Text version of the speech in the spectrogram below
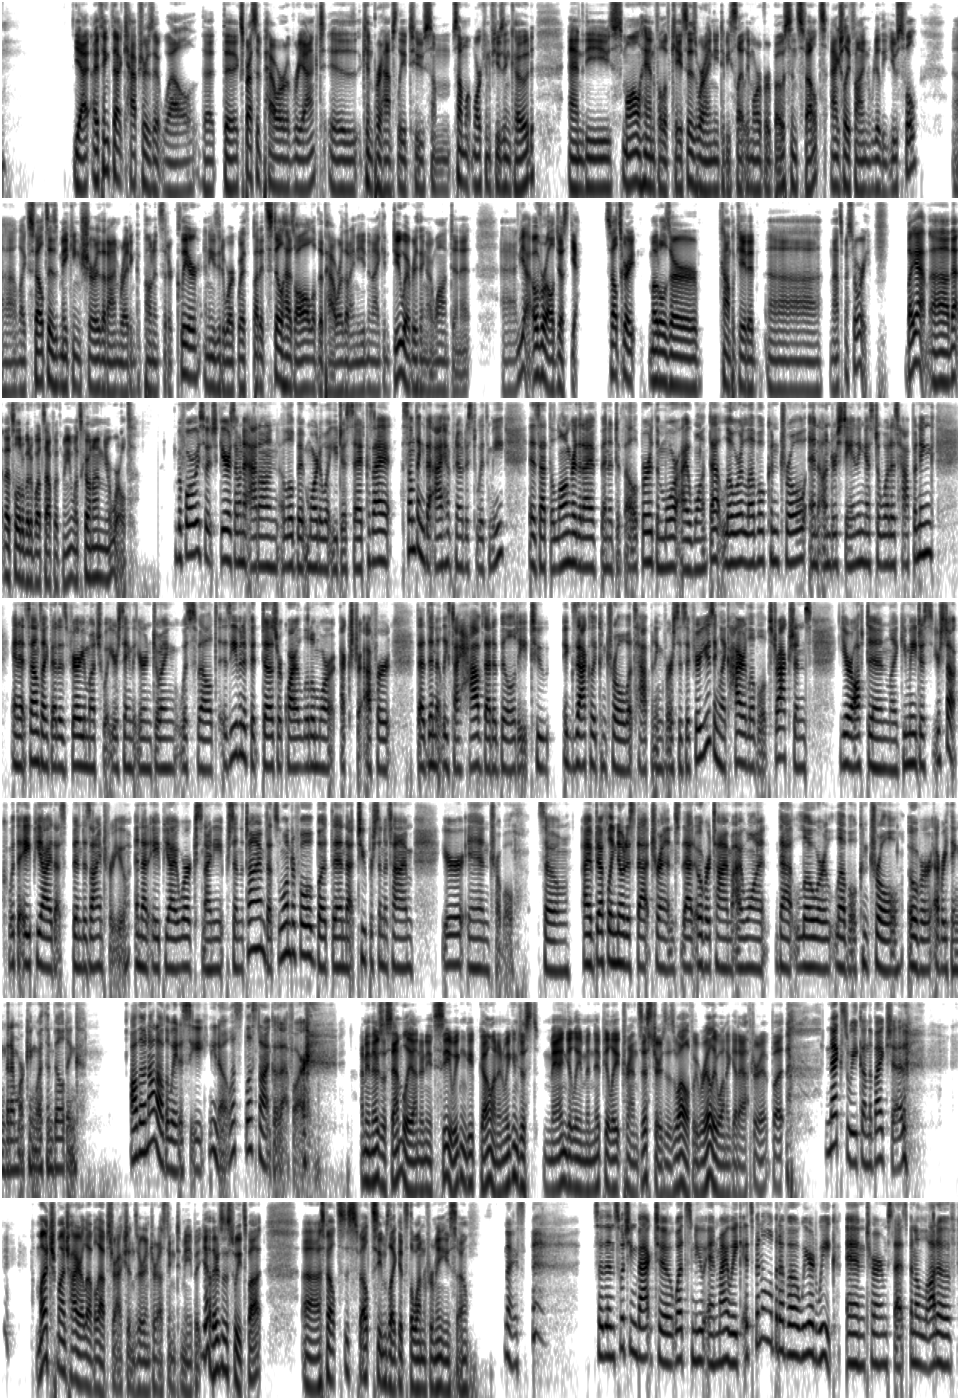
Yeah, I think that captures it well. That the expressive power of React is can perhaps lead to some somewhat more confusing code, and the small handful of cases where I need to be slightly more verbose in Svelte actually find really useful. Uh, like Svelte is making sure that I'm writing components that are clear and easy to work with, but it still has all of the power that I need, and I can do everything I want in it. And yeah, overall, just yeah, Svelte's great. Modals are complicated. Uh, and that's my story. But yeah, uh, that, that's a little bit of what's up with me. What's going on in your world? Before we switch gears, I want to add on a little bit more to what you just said because I something that I have noticed with me is that the longer that I have been a developer, the more I want that lower level control and understanding as to what is happening. And it sounds like that is very much what you're saying that you're enjoying with Svelte is even if it does require a little more extra effort, that then at least I have that ability to exactly control what's happening versus if you're using like higher level abstractions, you're often like you may just you're stuck with the API that's been designed for you. And that API works 98% of the time. That's wonderful. But then that 2% of time, you're in trouble. So I've definitely noticed that trend that over time I want that lower level control over everything that I'm working with and building although not all the way to C. You know, let's let's not go that far. I mean, there's assembly underneath C. We can keep going, and we can just manually manipulate transistors as well if we really want to get after it. But next week on the bike shed. much much higher level abstractions are interesting to me, but yeah, there's a sweet spot. Uh, Svelte Svelte seems like it's the one for me. So nice. So then switching back to what's new in my week, it's been a little bit of a weird week in terms that's been a lot of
